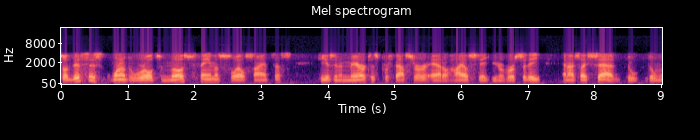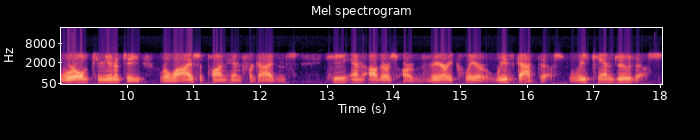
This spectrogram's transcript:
So, this is one of the world's most famous soil scientists. He is an emeritus professor at Ohio State University. And as I said, the, the world community relies upon him for guidance. He and others are very clear. We've got this. We can do this.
